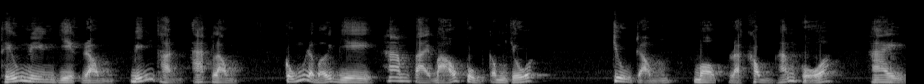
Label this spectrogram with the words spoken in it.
Thiếu niên diệt rồng biến thành ác long cũng là bởi vì ham tài bảo cùng công chúa. Chu trọng, một là không hám của, hai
